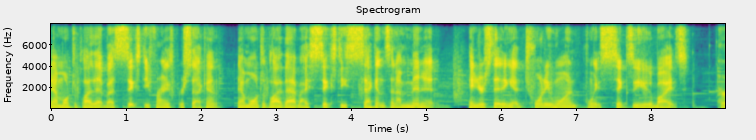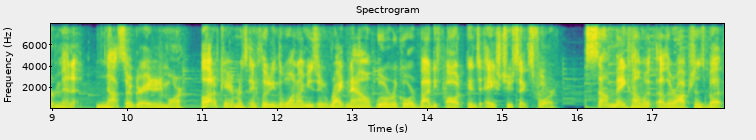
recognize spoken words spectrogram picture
Now multiply that by 60 frames per second. Now multiply that by 60 seconds in a minute, and you're sitting at 21.6 gigabytes per minute. Not so great anymore. A lot of cameras, including the one I'm using right now, will record by default into H.264. Some may come with other options, but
